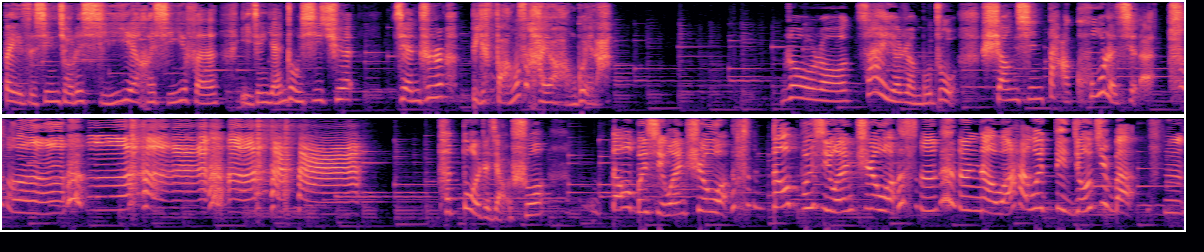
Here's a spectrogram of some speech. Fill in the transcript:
被子星球的洗衣液和洗衣粉已经严重稀缺。简直比房子还要昂贵啦！肉肉再也忍不住，伤心大哭了起来。他 跺着脚说：“都不喜欢吃我，都不喜欢吃我。嗯，那我还回地球去吧。”嗯，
